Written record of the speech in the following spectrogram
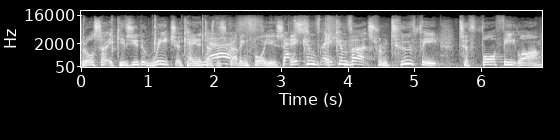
but also it gives you the reach, okay, and it does the scrubbing for you. So That's it, con- great. it converts from two feet to four feet long.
